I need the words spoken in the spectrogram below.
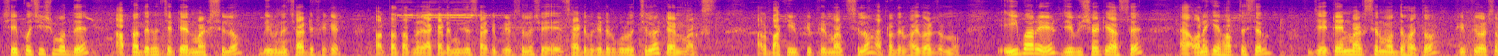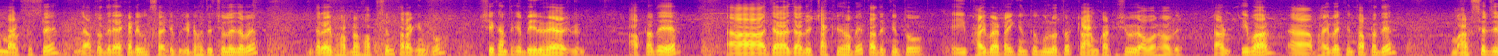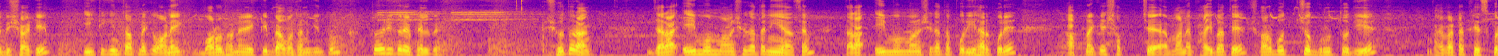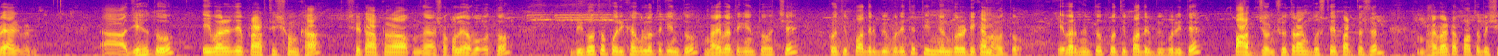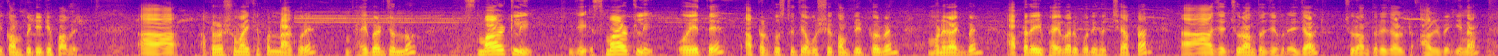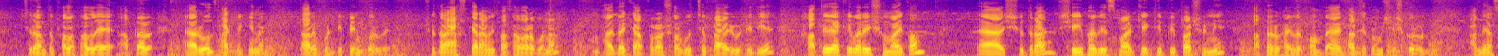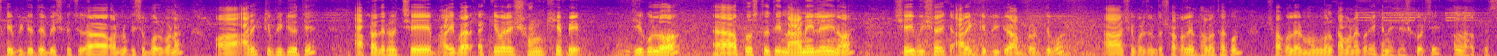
সেই পঁচিশের মধ্যে আপনাদের হচ্ছে টেন মার্কস ছিল, বিভিন্ন সার্টিফিকেট অর্থাৎ আপনার একাডেমিক যে সার্টিফিকেট ছিল, সেই সার্টিফিকেটের উপর হচ্ছিল টেন মার্কস আর বাকি ফিফটিন মার্কস ছিল আপনাদের ভাইবার জন্য। এইবারের যে বিষয়টি আছে আহ, অনেকেই ভাবতেছেন যে টেন মার্কসের মধ্যে হয়তো ফিফটি পার্সেন্ট মার্কস হচ্ছে আপনাদের একাডেমিক সার্টিফিকেট হতে চলে যাবে। যারা এই ভাবনা ভাবছেন তারা কিন্তু সেখান থেকে বের হয়ে আসবেন। আপনাদের যারা যাদের চাকরি হবে তাদের কিন্তু এই ভাইবাটাই কিন্তু মূলত ট্রাম কার্ড হিসেবে ব্যবহার হবে। কারণ এবার ভাইবা কিন্তু আপনাদের মার্কসের যে বিষয়টি এইটি কিন্তু আপনাকে অনেক বড় ধরনের একটি ব্যবধান কিন্তু তৈরি করে ফেলবে। সুতরাং যারা এই মন মানসিকতা নিয়ে আছেন, তারা এই মন মানসিকতা পরিহার করে আপনাকে সবচেয়ে মানে ভাইবাতে সর্বোচ্চ গুরুত্ব দিয়ে ভাইবাটা ফেস করে আসবেন। যেহেতু এবারে যে প্রার্থীর সংখ্যা, সেটা আপনারা সকলে অবগত। বিগত পরীক্ষাগুলোতে কিন্তু ভাইবাতে কিন্তু হচ্ছে প্রতি পদের বিপরীতে তিনজন করে টিকানো হতো। এবার কিন্তু প্রতি পদের বিপরীতে পাঁচজন। সুতরাং বুঝতেই পারতেছেন ভাইবাটা কত বেশি কম্পিটিটিভ হবে। আপনারা সময় ক্ষেপণ না করে ভাইবার জন্য স্মার্টলি যে স্মার্টলি ওয়েতে আপনার প্রস্তুতি অবশ্যই কমপ্লিট করবেন, মনে রাখবেন আপনার এই ভাইবার উপরেই হচ্ছে আপনার যে চূড়ান্ত যে রেজাল্ট চূড়ান্ত রেজাল্ট আসবে কি না চূড়ান্ত ফলাফলে আপনার রোল থাকবে কি না তার উপর ডিপেন্ড করবে। সুতরাং আজকে আমি কথা বাড়াবো না। ভাইবাকে আপনারা সর্বোচ্চ প্রায়োরিটি দিয়ে, হাতেও একেবারেই সময় কম সুতরাং সেইভাবে স্মার্টলি একটি প্রিপারেশন নিয়ে আপনার ভাইবার কার্যক্রম শেষ করুন। আমি আজকে ভিডিওতে বেশ কিছু অন্য কিছু বলব না। আরেকটি ভিডিওতে আপনাদের হচ্ছে ভাইবার একেবারে সংক্ষেপে যেগুলো প্রস্তুতি না নিলেই নয়, সেই বিষয়ে আরেকটি ভিডিও আপলোড দেবো। সে পর্যন্ত সকলে ভালো থাকুন। সকলের মঙ্গল কামনা করে এখানে শেষ করছি। আল্লাহ হাফেজ।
